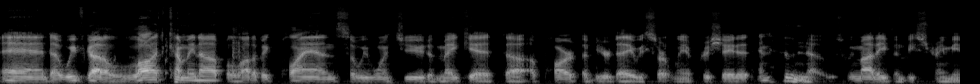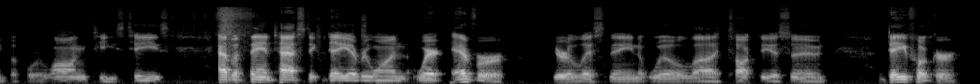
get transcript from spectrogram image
And uh, we've got a lot coming up, a lot of big plans. So we want you to make it uh, a part of your day. We certainly appreciate it. And who knows, we might even be streaming before long. Tease, tease. Have a fantastic day, everyone, wherever you're listening. We'll uh, talk to you soon. Dave Hooker,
